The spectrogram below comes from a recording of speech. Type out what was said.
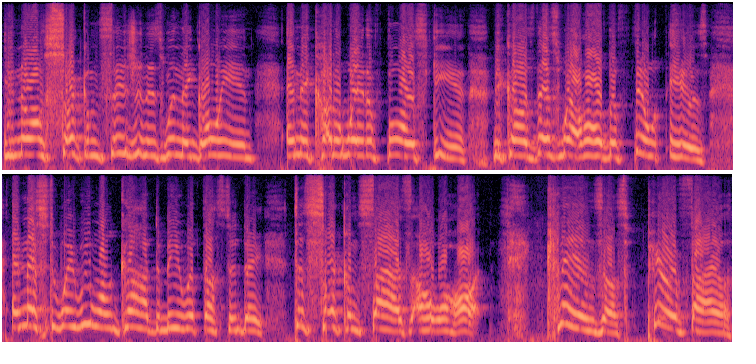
You know, circumcision is when they go in and they cut away the foreskin because that's where all the filth is. And that's the way we want God to be with us today to circumcise our heart cleanse us, purify us,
